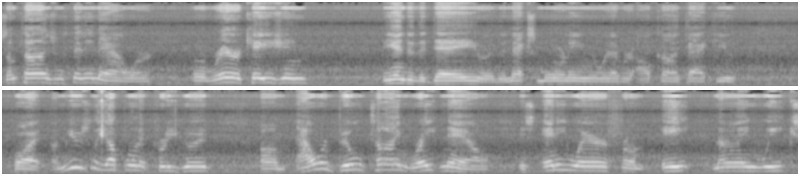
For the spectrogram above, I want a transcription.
sometimes within an hour. On a rare occasion, the end of the day or the next morning or whatever, I'll contact you. But I'm usually up on it pretty good. Um, our build time right now is anywhere from 8, 9 weeks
